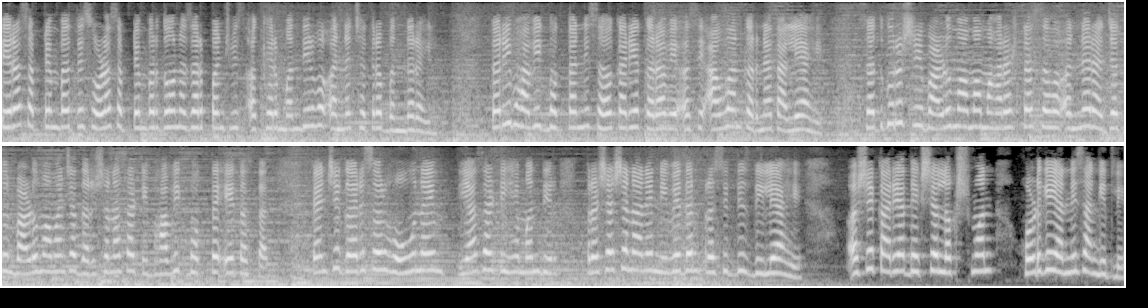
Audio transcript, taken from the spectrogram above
तेरा सप्टेंबर ते सोळा सप्टेंबर दोन हजार पंचवीस अखेर मंदिर व अन्नछत्र बंद राहील. तरी भाविक भक्तांनी सहकार्य करावे असे आवाहन करण्यात आले आहे. सद्गुरू श्री बाळूमामा महाराष्ट्रासह अन्य राज्यातून बाळूमामांच्या दर्शनासाठी भाविक भक्त येत असतात. त्यांची गैरसोय होऊ नये यासाठी हे मंदिर प्रशासनाने निवेदन प्रसिद्धीस दिले आहे. असे कार्याध्यक्ष लक्ष्मण होडगे यांनी सांगितले.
